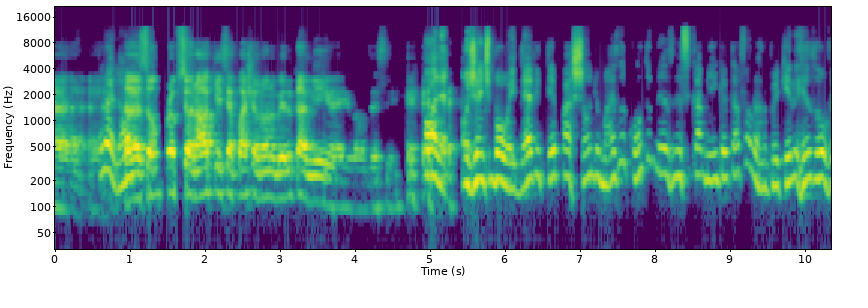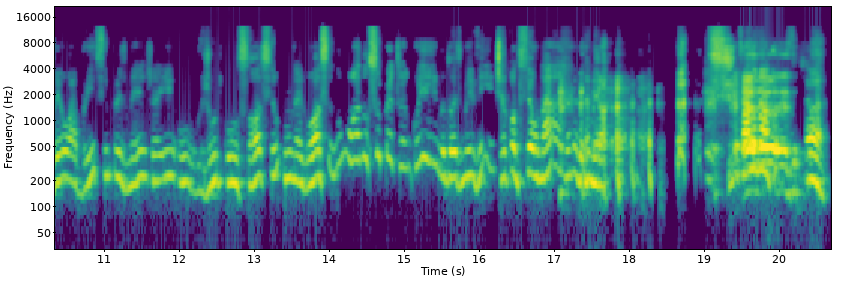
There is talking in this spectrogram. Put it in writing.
É, é. Legal. Então, eu sou um profissional que se apaixonou no meio do caminho, aí, vamos dizer assim. Olha, gente boa, e deve ter paixão demais na conta mesmo nesse caminho que ele está falando, porque ele resolveu abrir simplesmente aí, um, junto com o sócio, um negócio num ano super tranquilo, 2020, não aconteceu nada, né, Daniel? Fala uma... eu, ah.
